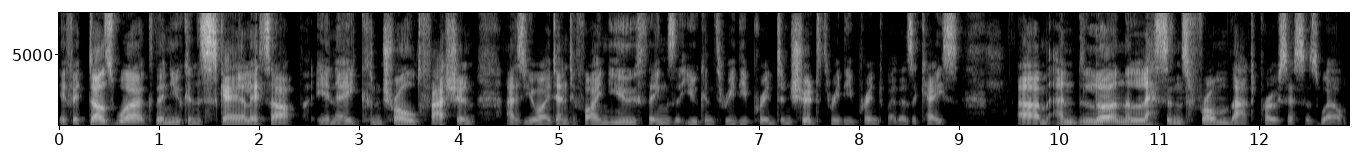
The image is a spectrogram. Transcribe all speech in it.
If it does work, then you can scale it up in a controlled fashion as you identify new things that you can 3D print and should 3D print where there's a case, um, and learn the lessons from that process as well.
